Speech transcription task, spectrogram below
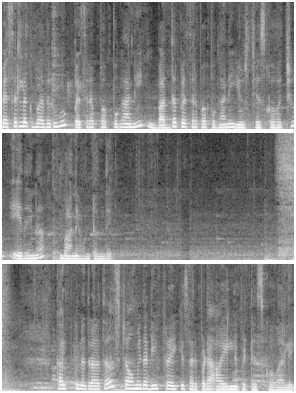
పెసర్లకు బదులు పెసరపప్పు కానీ బద్ద పెసరపప్పు కానీ యూస్ చేసుకోవచ్చు. ఏదైనా బాగానే ఉంటుంది. కలుపుకున్న తర్వాత స్టవ్ మీద డీప్ ఫ్రైకి సరిపడా ఆయిల్ని పెట్టేసుకోవాలి.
